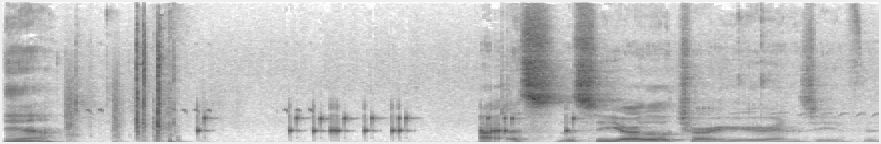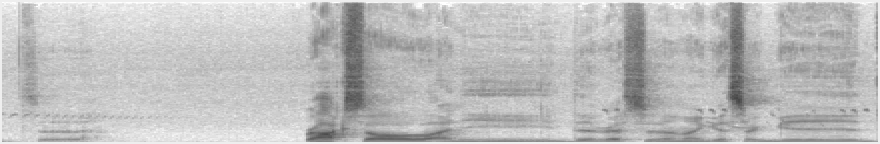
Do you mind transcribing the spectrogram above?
Yeah. Alright, let's let's see our little chart here and see if it's uh rock salt. I need the rest of them I guess are good.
